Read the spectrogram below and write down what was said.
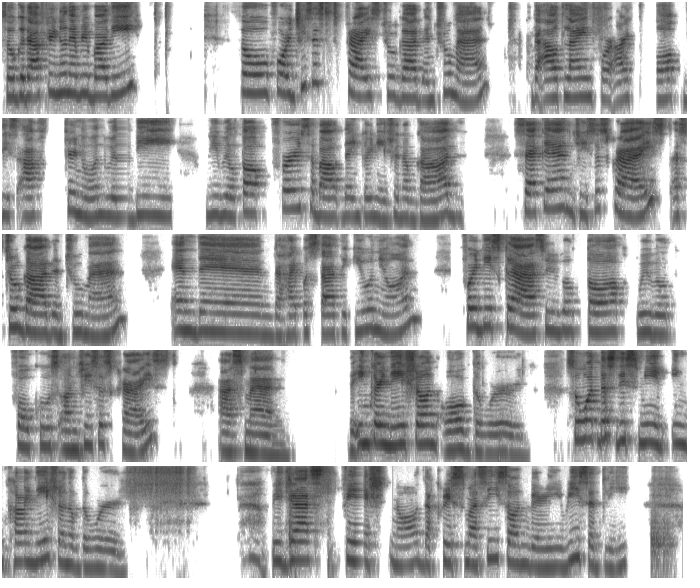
So good afternoon, everybody. So for Jesus Christ, true God and true man, the outline for our talk this afternoon will be, we will talk first about the incarnation of God. Second, Jesus Christ as true God and true man. And then the hypostatic union. For this class, we will talk, we will focus on Jesus Christ as man, the incarnation of the Word. So what does this mean, incarnation of the Word? We just finished no, the Christmas season very recently.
